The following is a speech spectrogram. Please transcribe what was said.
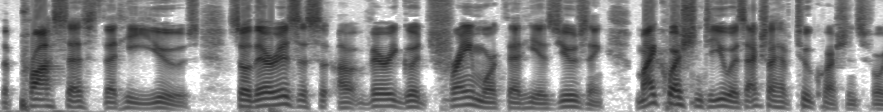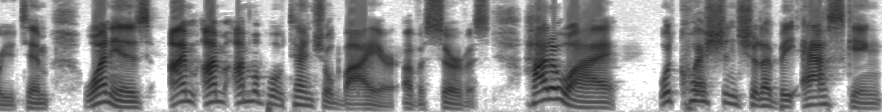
the process that he used. So there is a, a very good framework that he is using. My question to you is actually I have two questions for you, Tim. One is I'm I'm I'm a potential buyer of a service. How do I what questions should I be asking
